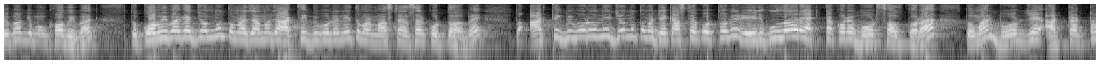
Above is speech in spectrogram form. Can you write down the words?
বিভাগ এবং খ বিভাগ। তো ক বিভাগের জন্য তোমরা জানো যে আর্থিক বিবরণী তোমার মাস্ট অ্যান্সার করতে হবে। তো আর্থিক বিবরণীর জন্য তোমার যে কাজটা করতে হবে রেগুলার একটা করে বোর্ড সলভ করা। তোমার বোর্ড যে আটটা আটটা,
